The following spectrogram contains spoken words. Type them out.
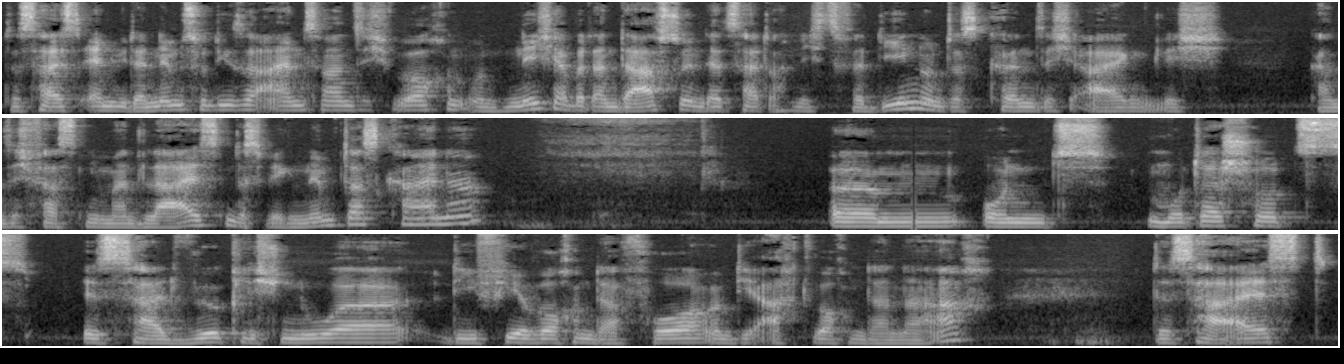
Das heißt, entweder nimmst du diese 21 Wochen und nicht, aber dann darfst du in der Zeit auch nichts verdienen und das können sich eigentlich, kann sich fast niemand leisten, deswegen nimmt das keiner. Ähm, und Mutterschutz ist halt wirklich nur die vier Wochen davor und die acht Wochen danach. Das heißt,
